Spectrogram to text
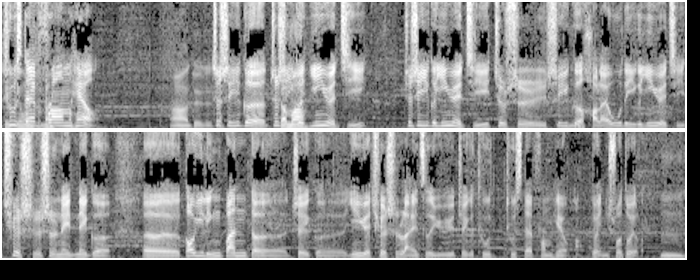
Two step from hell，啊，对对对，这是一个这是一个音乐集，这是一个音乐集，就是是一嗯。个好莱坞的一个音乐集，确实是那那个呃高一零班的这个音乐确实来自于这个 Two Two Step From Hell 啊，对你说对了。嗯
